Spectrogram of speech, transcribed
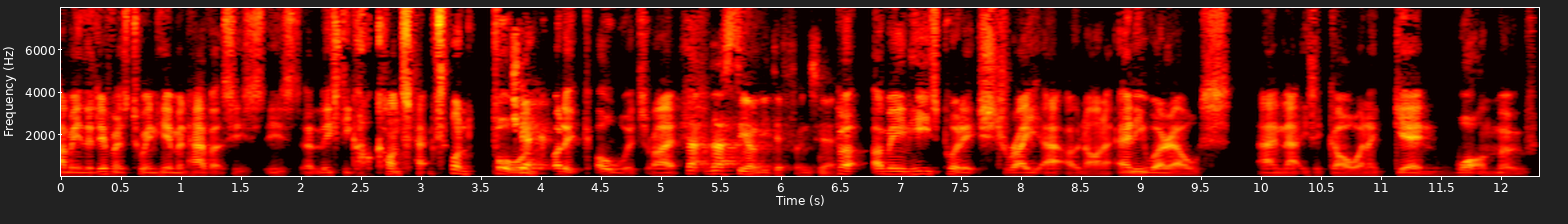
I mean, the difference between him and Havertz is is at least he got contact on ball yeah. and got it goalwards, right? That, that's the only difference, yeah. But I mean, he's put it straight at Onana. Anywhere else, and that is a goal. And again, what a move!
